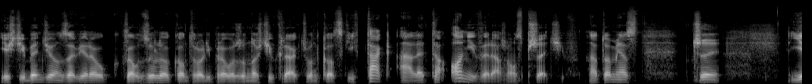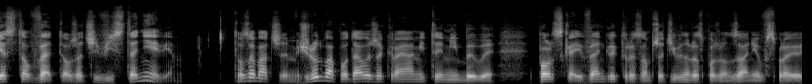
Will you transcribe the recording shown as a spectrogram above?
jeśli będzie on zawierał klauzulę o kontroli praworządności w krajach członkowskich, tak, ale to oni wyrażą sprzeciw. Natomiast czy jest to weto rzeczywiste? Nie wiem to zobaczymy. Źródła podały, że krajami tymi były Polska i Węgry, które są przeciwne rozporządzaniu w sprawie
